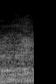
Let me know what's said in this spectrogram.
Amen.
